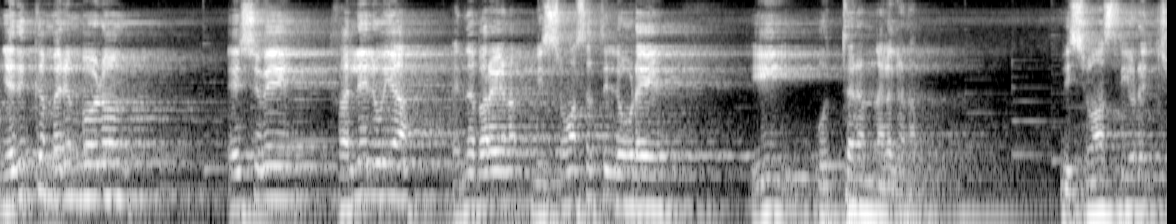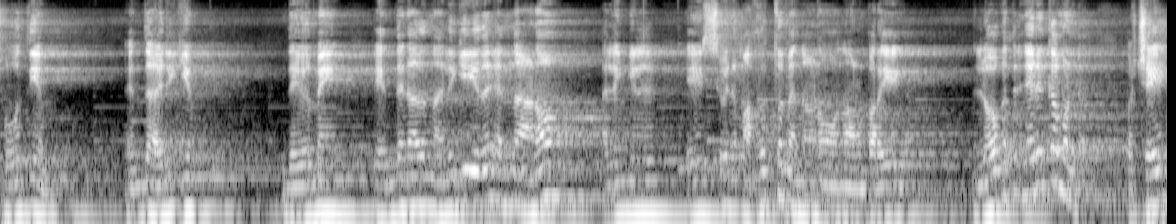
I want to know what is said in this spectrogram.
ഞെരുക്കം വരുമ്പോഴും യേശുവേ ഹല്ലേലൂയ. എന്ന് പറയണം. വിശ്വാസത്തിലൂടെ ഈ ഉത്തരം നൽകണം. വിശ്വാസിയുടെ ചോദ്യം എന്തായിരിക്കും? ദൈവമേ എന്തിനത് നൽകിയത് എന്നാണോ? അല്ലെങ്കിൽ യേശുവിന് മഹത്വം എന്നാണോ എന്നാണ് പറയുക. ലോകത്തിൽ ഞെരുക്കമുണ്ട്. പക്ഷേ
